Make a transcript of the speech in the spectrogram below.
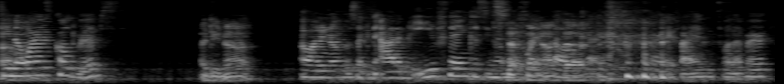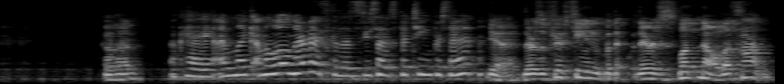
do you know Um, why it's called ribs? I do not. Oh, I didn't know if it was like an Adam and Eve thing because you know It's definitely like, not oh, that. okay. All right, fine, it's whatever. Go ahead. Okay, I'm like I'm a little nervous because you said it's 15 percent. Yeah, there's a 15, but there's let no. Let's not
